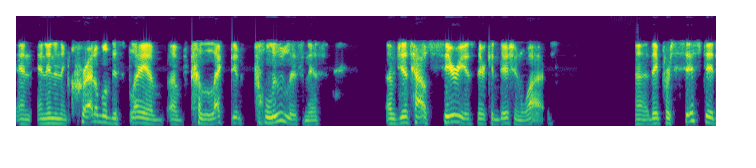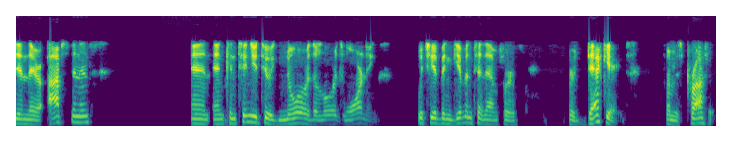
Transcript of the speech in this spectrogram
and and in an incredible display of of collective cluelessness of just how serious their condition was. Uh, they persisted in their obstinance and and continued to ignore the Lord's warnings, which He had been given to them for for decades from His prophets.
